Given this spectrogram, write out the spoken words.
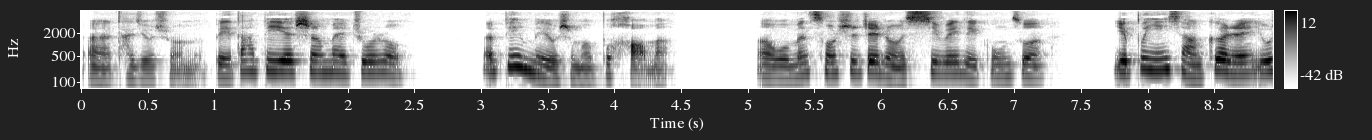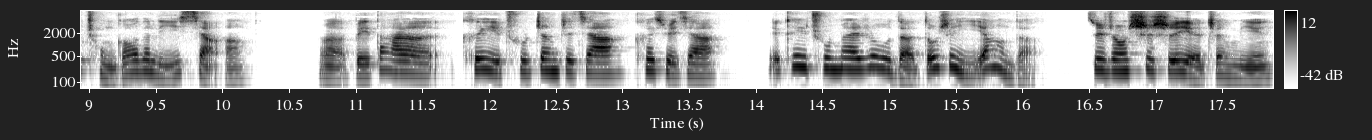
呃，他就说嘛，北大毕业生卖猪肉，呃，并没有什么不好嘛，呃，我们从事这种细微的工作，也不影响个人有崇高的理想啊。啊，北大可以出政治家、科学家，也可以出卖肉的，都是一样的。最终事实也证明，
